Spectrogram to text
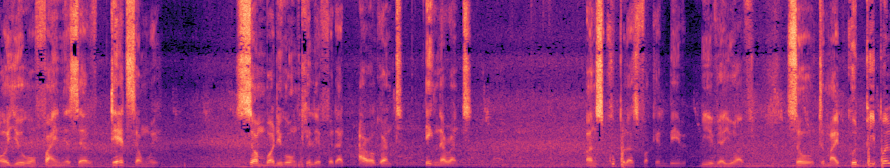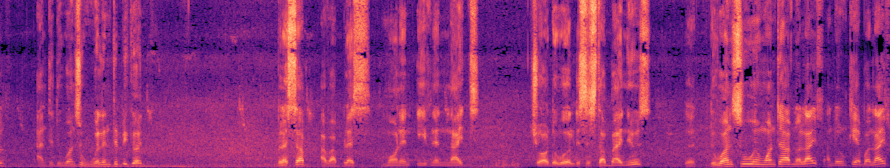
or going to find yourself dead somewhere. Somebody going to kill you for that arrogant, ignorant, unscrupulous fucking behavior you have. So, to my good people and to the ones who are willing to be good, bless up, have a blessed morning, evening, night. Throughout the world. This is Stop By News. The, the ones who want to have no life and don't care about life,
